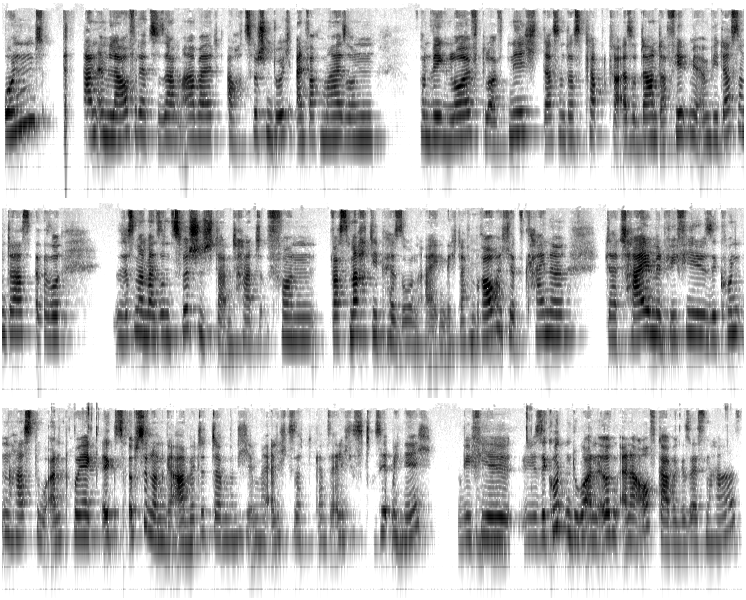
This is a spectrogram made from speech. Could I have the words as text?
Und dann im Laufe der Zusammenarbeit auch zwischendurch einfach mal so ein von wegen läuft, läuft nicht, das und das klappt gerade, also da und da fehlt mir irgendwie das und das. Also, dass man mal so einen Zwischenstand hat von, was macht die Person eigentlich? Dafür brauche ich jetzt keine Datei mit, wie viele Sekunden hast du an Projekt XY gearbeitet. Da bin ich immer ehrlich gesagt, ganz ehrlich, es interessiert mich nicht, wie viele mhm. Sekunden du an irgendeiner Aufgabe gesessen hast.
